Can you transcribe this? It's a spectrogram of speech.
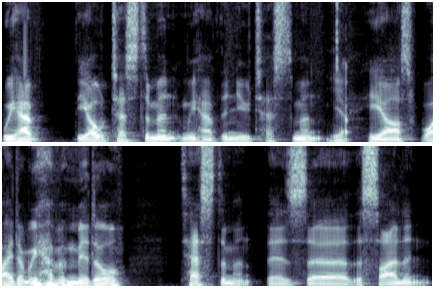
We have the Old Testament and we have the New Testament. Yep. He asked, why don't we have a middle testament? There's uh, the silent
